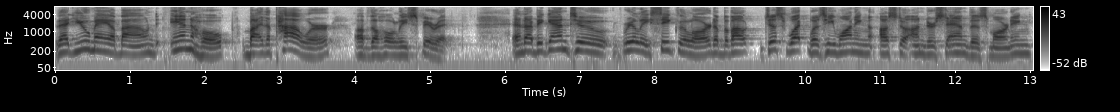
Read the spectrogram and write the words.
that you may abound in hope by the power of the Holy Spirit. And I began to really seek the Lord about just what was he wanting us to understand this morning.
